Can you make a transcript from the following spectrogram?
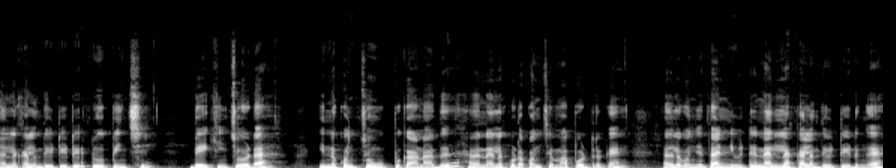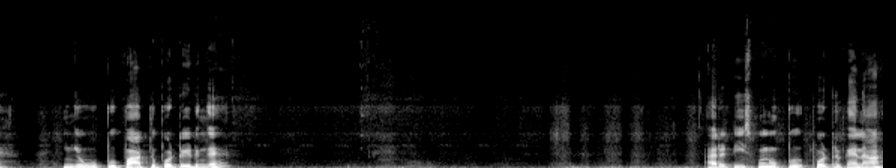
நல்லா கலந்து விட்டுட்டு டூ பிஞ்சு பேக்கிங் சோடா இன்னும் கொஞ்சம் உப்பு காணாது. அதனால் கூட கொஞ்சமாக போட்டிருக்கேன். அதில் கொஞ்சம் தண்ணி விட்டு நல்லா கலந்து விட்டுடுங்க. இங்கே உப்பு பார்த்து போட்டுடுங்க. அரை டீஸ்பூன் உப்பு போட்டிருக்கேன் நான்.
